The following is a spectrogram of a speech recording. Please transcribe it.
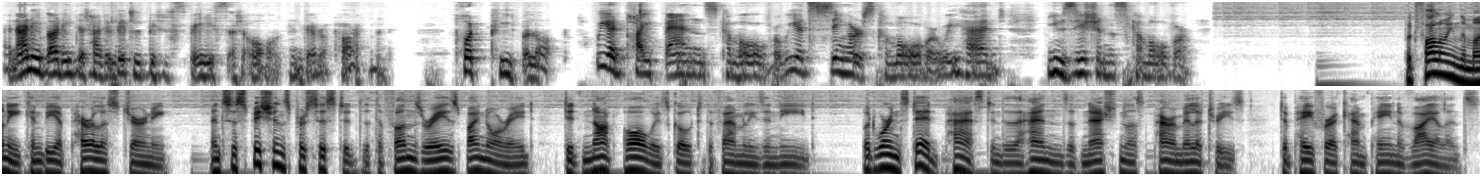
And anybody that had a little bit of space at all in their apartment put people up we had pipe bands come over, we had singers come over, we had musicians come over. But following the money can be a perilous journey, and suspicions persisted that the funds raised by NORAID did not always go to the families in need, but were instead passed into the hands of nationalist paramilitaries to pay for a campaign of violence.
